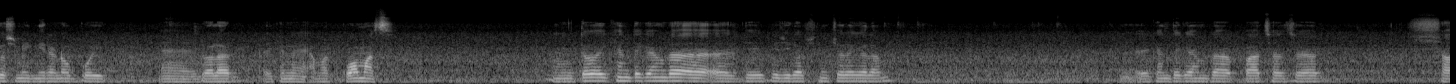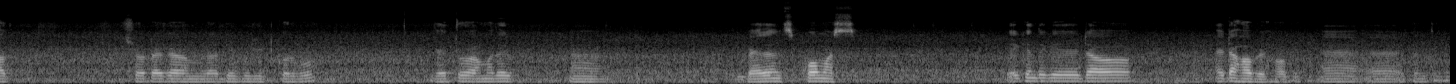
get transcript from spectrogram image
দশমিক নিরানব্বই ডলার এখানে আমার কম আছে। তো এখান থেকে আমরা ডিপোজিট অপশনে চলে গেলাম। এখান থেকে আমরা পাঁচ হাজার সাতশো টাকা আমরা ডিপোজিট করব। যেহেতু আমাদের ব্যালেন্স কম আসছে। এখান থেকে এটা এটা হবে হবে। এখান থেকে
